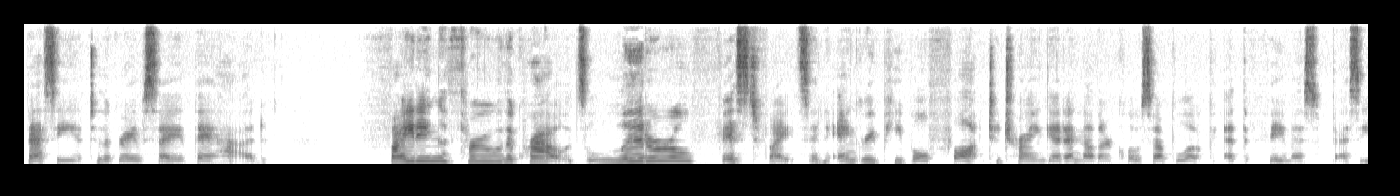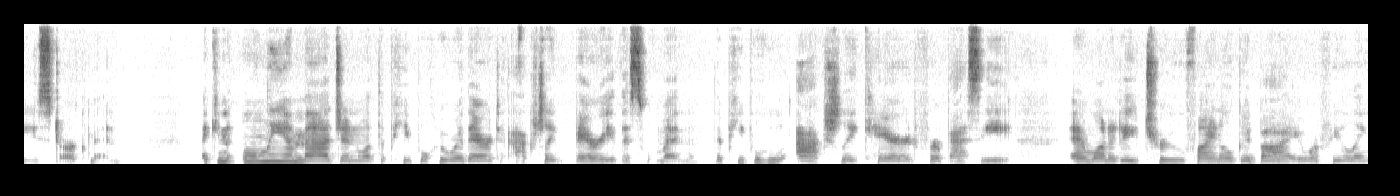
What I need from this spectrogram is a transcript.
Bessie to the gravesite they had, fighting through the crowds. Literal fist fights, and angry people fought to try and get another close up look at the famous Bessie Starkman. I can only imagine what the people who were there to actually bury this woman, the people who actually cared for Bessie and wanted a true final goodbye, were feeling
